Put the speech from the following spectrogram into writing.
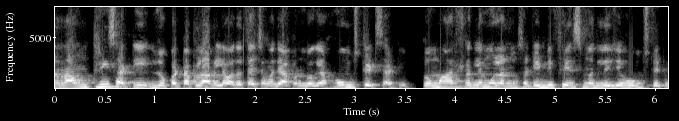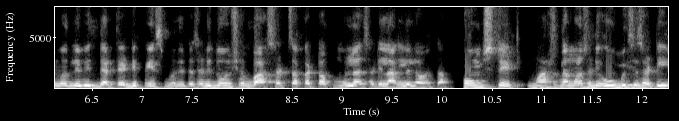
राऊंड थ्री साठी जो कट ऑफ लागला होता त्याच्यामध्ये आपण बघूया होम स्टेटसाठी. तो महाराष्ट्रातल्या मुलांसाठी डिफेन्स मधले जे होम स्टेट मधले विद्यार्थी आहेत डिफेन्समध्ये त्यासाठी दोनशे बासष्टचा कट ऑफ मुलांसाठी लागलेला होता. होम स्टेट महाराष्ट्रातल्या मुलांसाठी ओबीसी साठी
